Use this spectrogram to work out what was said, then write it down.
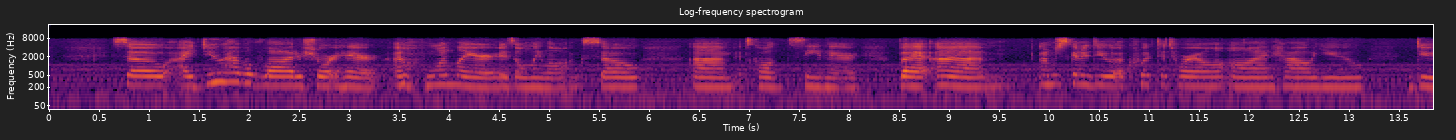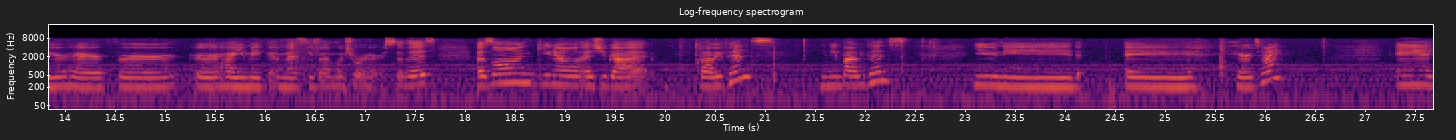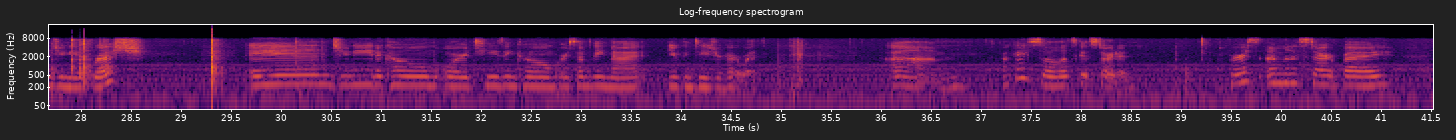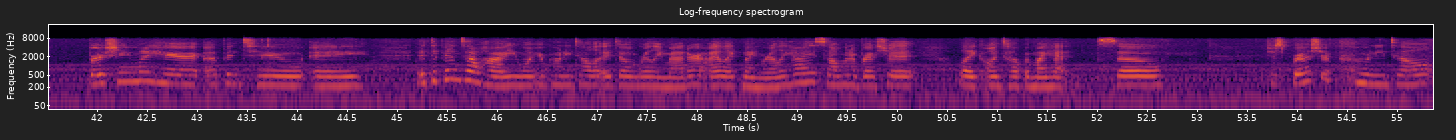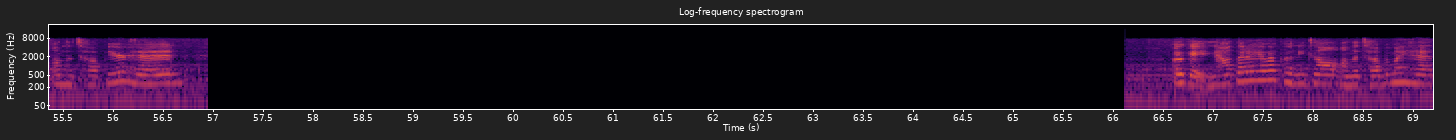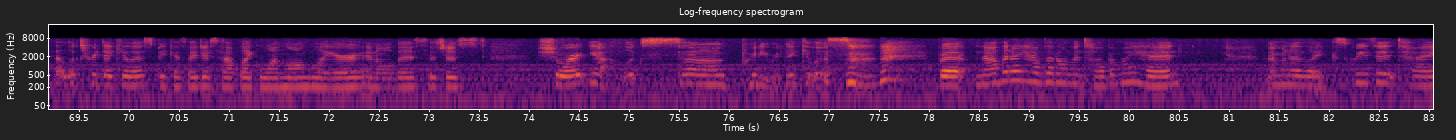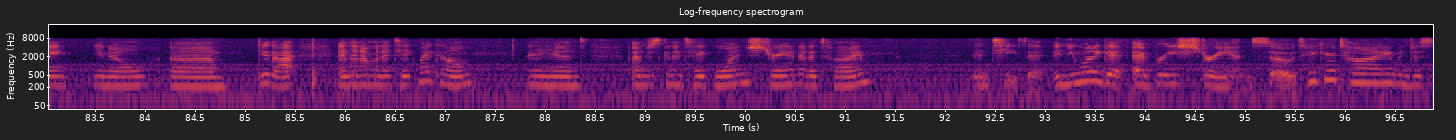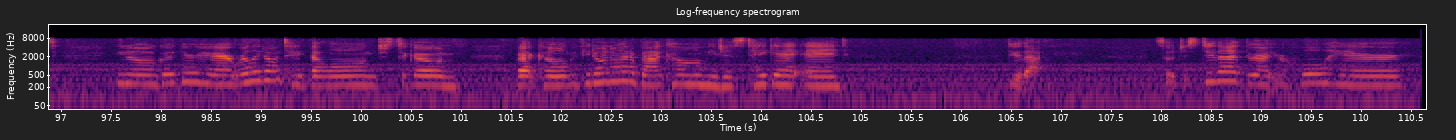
So I do have a lot of short hair. One layer is only long, so um, it's called scene hair. But um, I'm just going to do a quick tutorial on how you do your hair for, or how you make a messy bun with short hair. So this, as long, you know, as you got bobby pins, you need bobby pins, you need a hair tie, and you need a brush, and you need a comb or a teasing comb or something that you can tease your hair with. Um, okay, so let's get started. First, I'm going to start by brushing my hair up into a it depends how high you want your ponytail it don't really matter. I like mine really high so I'm gonna brush it like on top of my head. So just brush a ponytail on the top of your head Okay, now that I have a ponytail on the top of my head, that looks ridiculous because I just have like one long layer and all this is just short. Yeah, it looks uh, pretty ridiculous. but now that I have that on the top of my head, I'm gonna like squeeze it tight, you know, um, do that. And then I'm gonna take my comb and I'm just gonna take one strand at a time and tease it. And you want to get every strand. So take your time and just, you know, go through your hair. Really don't take that long just to go and back comb. If you don't know how to back comb, you just take it and do that. So just do that throughout your whole hair.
